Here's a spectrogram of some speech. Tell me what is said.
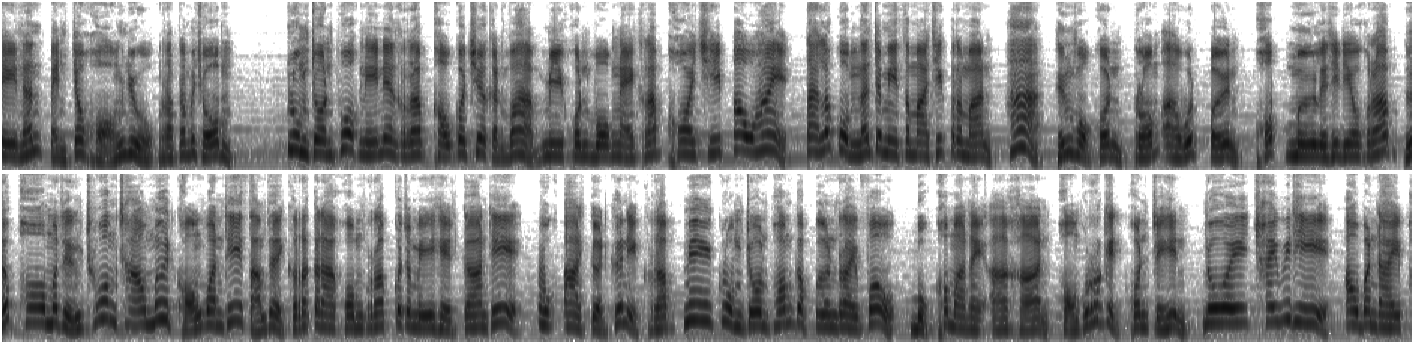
จีนนั้นเป็นเจ้าของอยู่ครับท่านผู้ชม กลุ่มโจรพวกนี้เนี่ยครับเขาก็เชื่อกันว่ามีคนวงในครับ คอยชี้เป้าให้ แต่ละกลุ่มนั้นจะมีสมาชิกประมาณ 5 ถึง 6 คนพร้อมอาวุธปืน ครบมือเลยทีเดียวครับ แล้วพอมาถึงช่วงเช้ามืดของวันที่31กรกฎาคมครับก็จะมีเหตุการณ์ที่อุกอาจเกิดขึ้นอีกครับ มีกลุ่มโจรพร้อมกับปืนไรเฟิลบุกเข้ามาในอาคารของธุรกิจคนจีน โดยใช้วิธีเอาบันไดพ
